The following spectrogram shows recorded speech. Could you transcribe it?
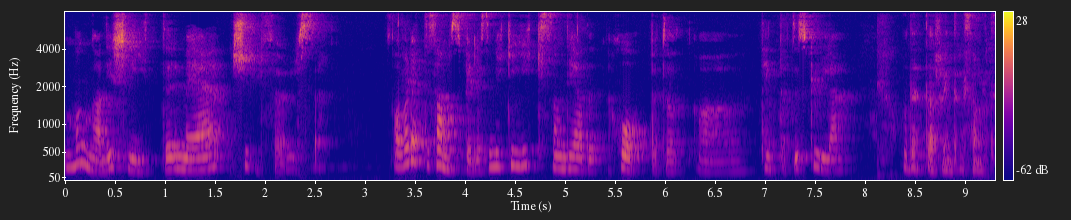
Og mange av de sliter med skyldfølelse over dette samspillet som ikke gikk som de hadde håpet og, og tenkt at det skulle. Og dette er så interessant.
